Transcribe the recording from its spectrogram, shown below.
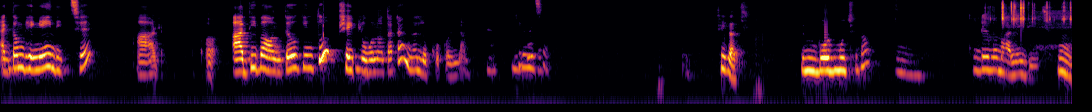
একদম ভেঙেই দিচ্ছে। আর আদি বা অন্তেও কিন্তু সেই প্রবণতাটা আমরা লক্ষ্য করলাম। হ্যাঁ, ঠিক আছে? ঠিক আছে। তুমি বোর্ড মুছে দাও। ডেমো ভালোই দিয়েছে। হুম।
